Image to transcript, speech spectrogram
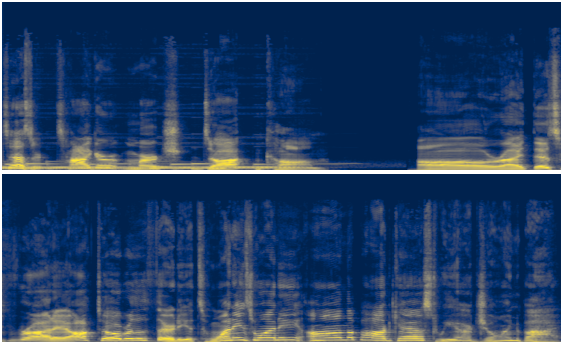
DesertTigerMerch.com. All right, this Friday, October the 30th, 2020, on the podcast, we are joined by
